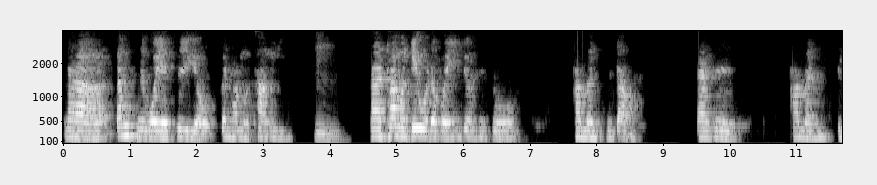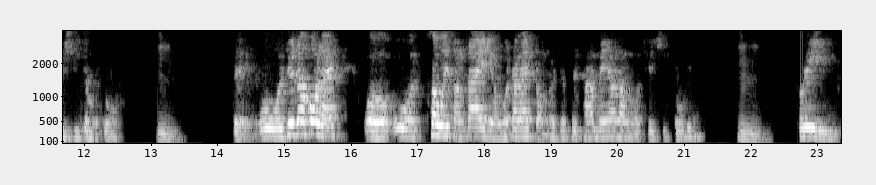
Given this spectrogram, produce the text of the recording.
那当时我也是有跟他们抗议，嗯，那他们给我的回应就是说，他们知道，但是他们必须这么做，嗯，对，我我觉得后来。我我稍微长大一点，我大概懂了，就是他们要让我学习独立，嗯，所以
